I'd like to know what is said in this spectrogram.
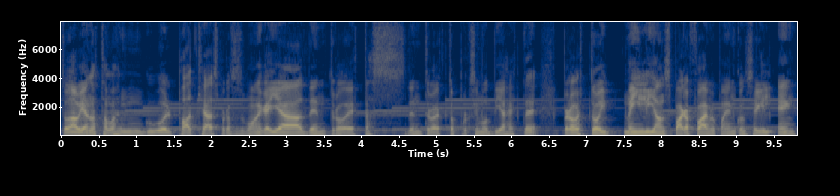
Todavía no estamos en Google Podcast, pero se supone que ya dentro de estas, dentro de estos próximos días esté. Pero estoy mainly on Spotify. Me pueden conseguir en,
